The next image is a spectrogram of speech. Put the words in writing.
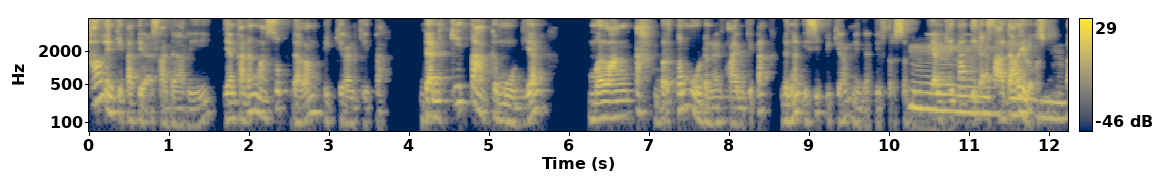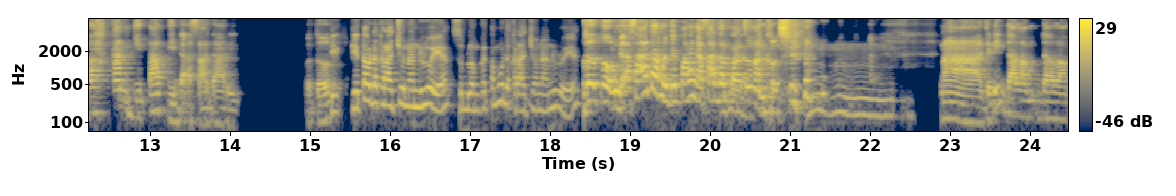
hal yang kita tidak sadari, yang kadang masuk dalam pikiran kita. Dan kita kemudian melangkah bertemu dengan klien kita dengan isi pikiran negatif tersebut. Yang kita tidak sadari loh. Hmm. bahkan kita tidak sadari. Betul? Ki- Kita udah keracunan dulu ya. Sebelum ketemu udah keracunan dulu ya. Betul, nggak sadar, lebih parah nggak sadar Nggak sadar. keracunan, Coach. Hmm, hmm, hmm. Nah, jadi dalam dalam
